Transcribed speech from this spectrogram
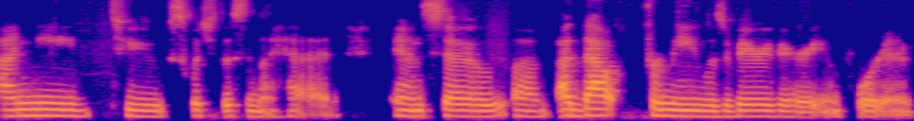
I need to switch this in my head. And so um, that for me was very, very important.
